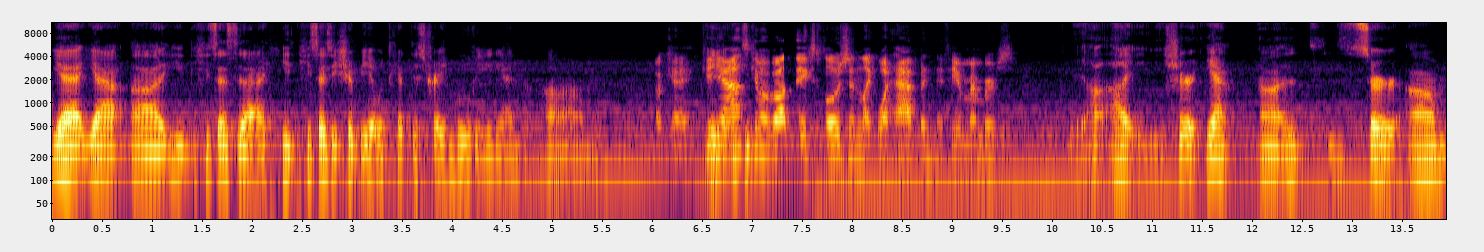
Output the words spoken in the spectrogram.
Yeah, yeah. Uh, he, he says that he, he says he should be able to get this train moving again. Um, Okay. Can you ask him about the explosion? Like what happened, if he remembers? uh, uh sure, yeah. Uh, sir, um,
